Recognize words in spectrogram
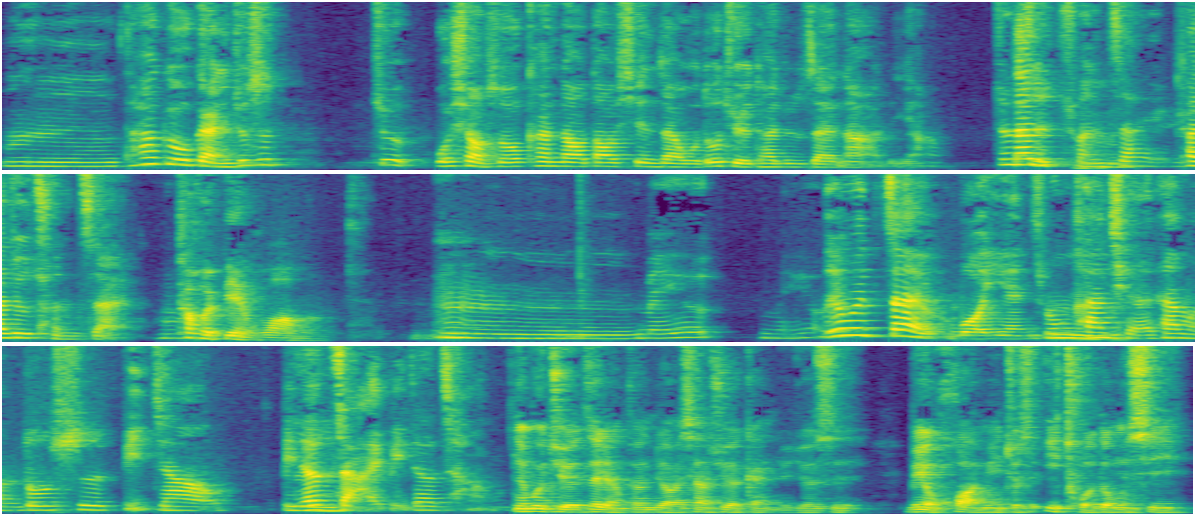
嗯，他给我感觉就是，就我小时候看到到现在，我都觉得它就是在那里啊，就是存在，它就存在。它会变化吗？嗯，没有没有，因为在我眼中看起来，他们都是比较比较窄、比较长。你有没有觉得这两段聊下去的感觉就是没有画面，就是一坨东西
